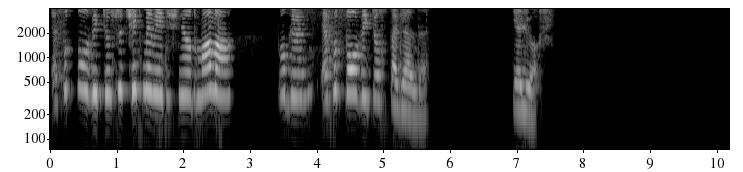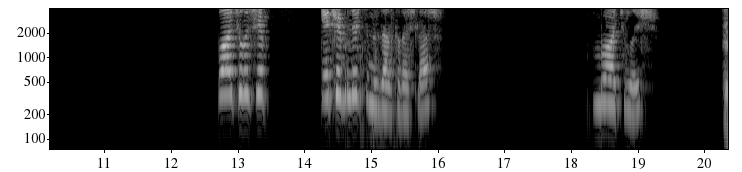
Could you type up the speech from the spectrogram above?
e-futbol videosu çekmemeyi düşünüyordum ama bugün e-futbol videosu da geldi. Geliyor. Bu açılışı geçebilirsiniz arkadaşlar. Bu açılış.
